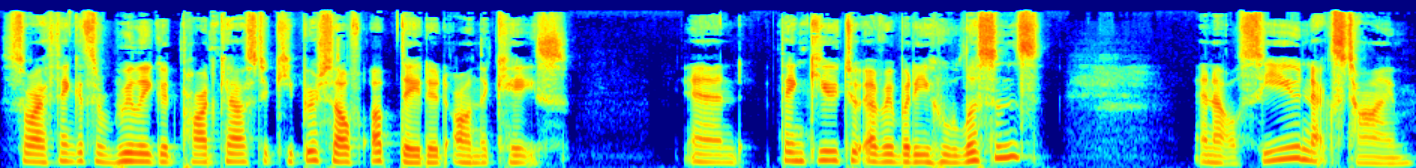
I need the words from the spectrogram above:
so I think it's a really good podcast to keep yourself updated on the case. And thank you to everybody who listens, and I'll see you next time.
